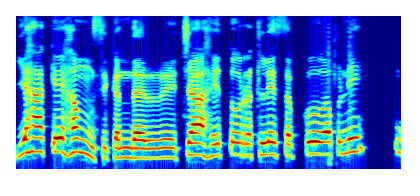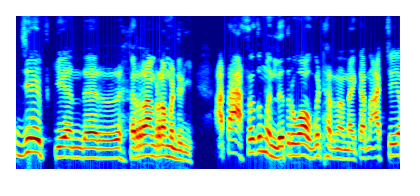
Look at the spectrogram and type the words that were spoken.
यहाँ के हम सिकंदर चाहे तो रख ले सबको अपनी जेब के अंदर। राम राम मंडळी आता असंच म्हणलं तर वावगं ठरणार नाही कारण आजच्या या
